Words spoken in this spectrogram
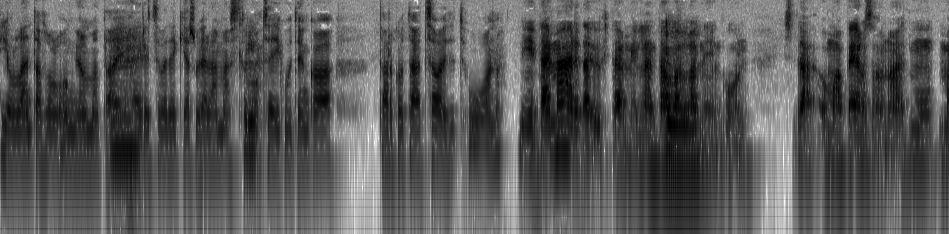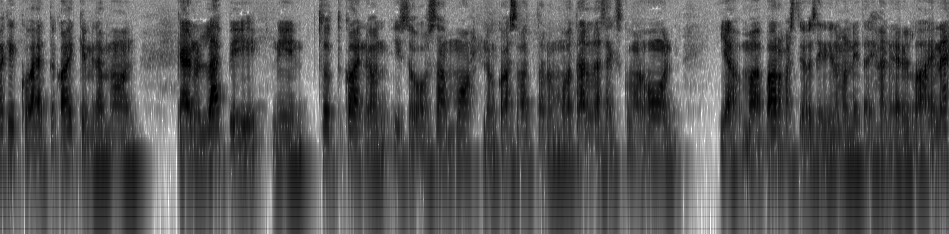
jollain tasolla ongelma tai mm. häiritsevä tekijä sun elämässä, Kyllä. mutta se ei kuitenkaan tarkoita, että sä olisit huono. Niin, tai määritä yhtään millään tavalla Mm. niin kuin sitä omaa persoonaa. Et mun, mäkin koen, että kaikki mitä mä oon käynyt läpi, niin totta kai ne on iso osa mua. Ne on kasvattanut mua tällaiseksi kuin mä oon. Ja mä varmasti olisin ilman niitä ihan erilainen.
